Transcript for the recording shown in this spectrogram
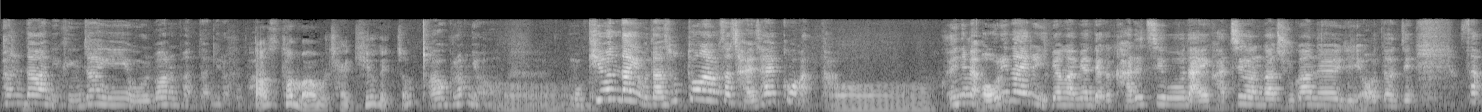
판단이 굉장히 올바른 판단이라고 봐요. 따뜻한 마음을 잘 키우겠죠? 아 그럼요. 어, 뭐 키운다기보다 소통하면서 잘 살 것 같아. 어, 왜냐면 어린아이를 입양하면 내가 가르치고 나의 가치관과 주관을 어떤 이제 사-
